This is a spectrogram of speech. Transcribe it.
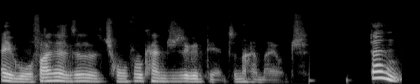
哎，我发现真的重复看剧这个点真的还蛮有趣。但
